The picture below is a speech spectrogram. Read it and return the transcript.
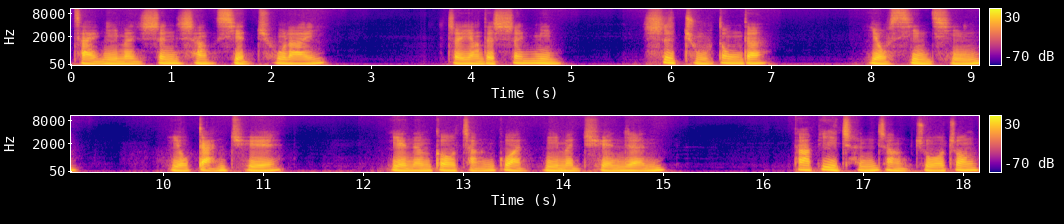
在你们身上显出来。这样的生命是主动的，有性情，有感觉，也能够掌管你们全人。他必成长茁壮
